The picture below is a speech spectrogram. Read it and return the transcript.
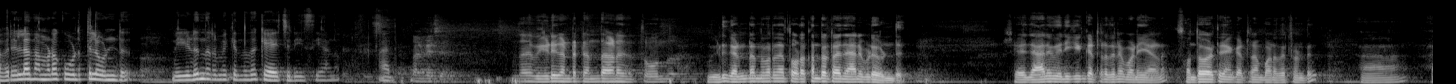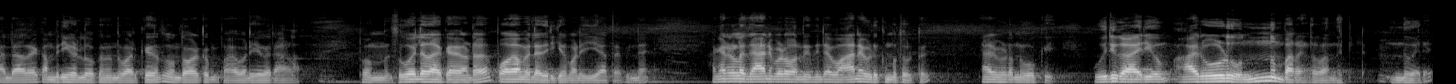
അവരെല്ലാം നമ്മുടെ കൂട്ടത്തിലുണ്ട്. വീട് നിർമ്മിക്കുന്നത് കെ എച്ച് ഡി സി ആണ്. അതെ. എന്താ വീട് കണ്ടിട്ട് എന്താണ് തോന്നുന്നത്? വീട് കണ്ടെന്ന് പറഞ്ഞാൽ തുടക്കം തൊട്ടാ ഞാനിവിടെ ഉണ്ട്. പക്ഷേ ഞാനും എനിക്കും കെട്ടിടത്തിന്റെ പണിയാണ്. സ്വന്തമായിട്ട് ഞാൻ കെട്ടിടം പണിതിട്ടുണ്ട്. അല്ലാതെ കമ്പനികളിലൊക്കെ നിന്ന് വർക്ക് ചെയ്തിട്ട് സ്വന്തമായിട്ടും പണി ചെയ്ത ഒരാളാണ് ഇപ്പം സുഖമില്ലാതൊക്കെ ആയതുകൊണ്ട് പോകാൻ വല്ലാതിരിക്കുന്നത് പണി ചെയ്യാത്ത. പിന്നെ അങ്ങനെയുള്ള ഞാനിവിടെ വന്ന് ഇതിന്റെ വാനം എടുക്കുമ്പോൾ തൊട്ട് ഞാനിവിടെ നോക്കി. ഒരു കാര്യവും ആരോടും ഒന്നും പറയേണ്ടത് വന്നിട്ടില്ല ഇന്ന് വരെ.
